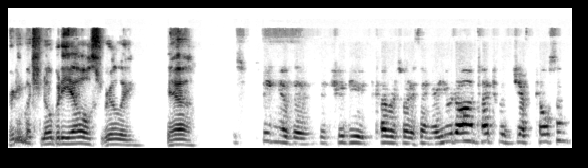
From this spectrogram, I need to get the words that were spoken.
pretty much nobody else, really. Yeah. Speaking of the, the tribute cover sort of thing, are you at all in touch with Jeff Pilson?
